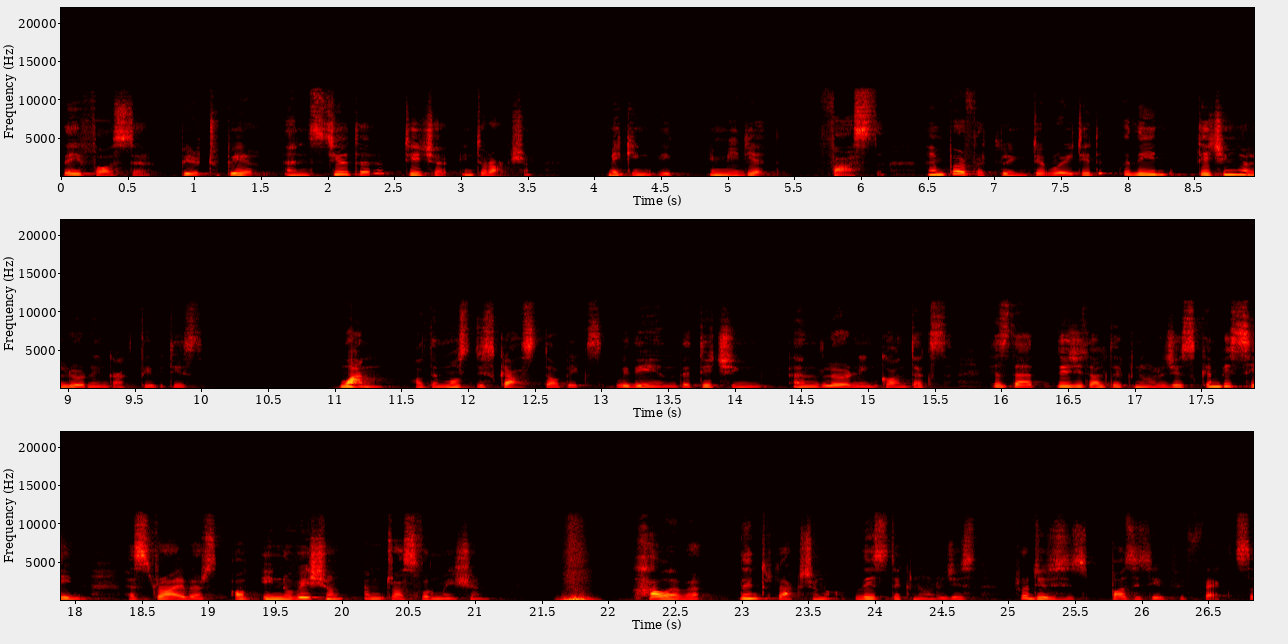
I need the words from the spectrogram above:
They foster peer-to-peer -peer and student-teacher interaction, making it immediate, fast, and perfectly integrated within teaching and learning activities. One of the most discussed topics within the teaching and learning context is that digital technologies can be seen as drivers of innovation and transformation. However, the introduction of these technologies produces positive effects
